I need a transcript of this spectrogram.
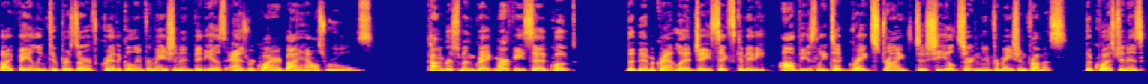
by failing to preserve critical information and videos as required by House rules. Congressman Greg Murphy said, quote, the Democrat-led J6 committee obviously took great strides to shield certain information from us. The question is,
